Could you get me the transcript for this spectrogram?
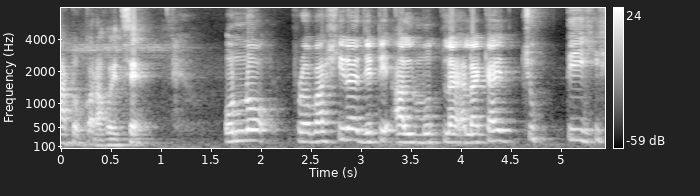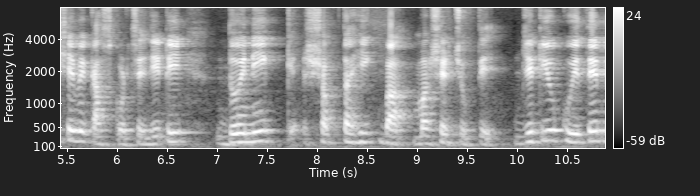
আটক করা হয়েছে। অন্য প্রবাসীরা যেটি আল মুতলা এলাকায় চুক্তি হিসেবে কাজ করছে, যেটি দৈনিক, সাপ্তাহিক বা মাসের চুক্তি, যেটিও কুয়েতের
